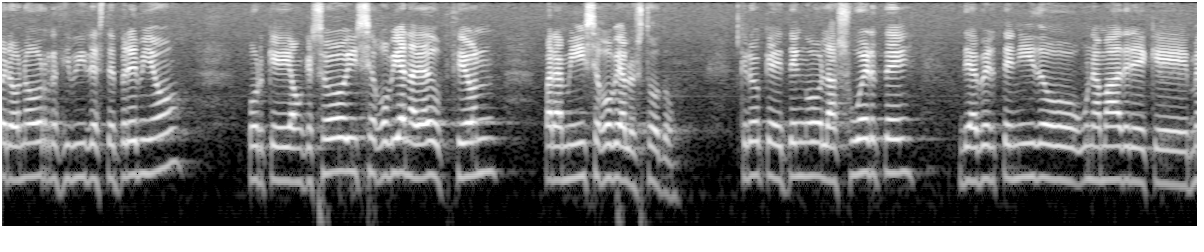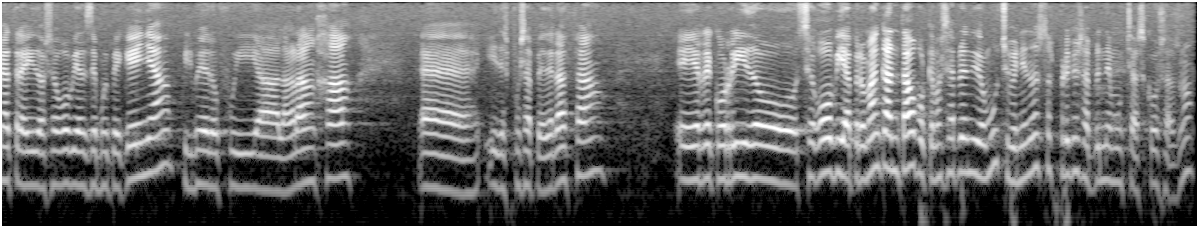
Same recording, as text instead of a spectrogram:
Pero no recibir este premio porque aunque soy segoviana de adopción, para mí Segovia lo es todo. Creo que tengo la suerte de haber tenido una madre que me ha traído a Segovia desde muy pequeña. Primero fui a La Granja eh, y después a Pedraza. He recorrido Segovia, pero me ha encantado porque me he aprendido mucho. Veniendo a estos premios aprende muchas cosas. ¿no?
